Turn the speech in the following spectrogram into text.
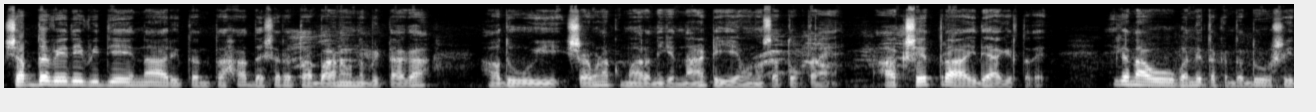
ಶಬ್ದವೇದಿ ವಿದ್ಯೆಯನ್ನು ಅರಿತಂತಹ ದಶರಥ ಬಾಣವನ್ನು ಬಿಟ್ಟಾಗ ಅದು ಈ ಶ್ರವಣಕುಮಾರನಿಗೆ ನಾಟಿ ಅವನು ಸತ್ತೋಗ್ತಾನೆ. ಆ ಕ್ಷೇತ್ರ ಇದೇ ಆಗಿರ್ತದೆ. ಈಗ ನಾವು ಬಂದಿರತಕ್ಕಂಥದ್ದು ಶ್ರೀ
